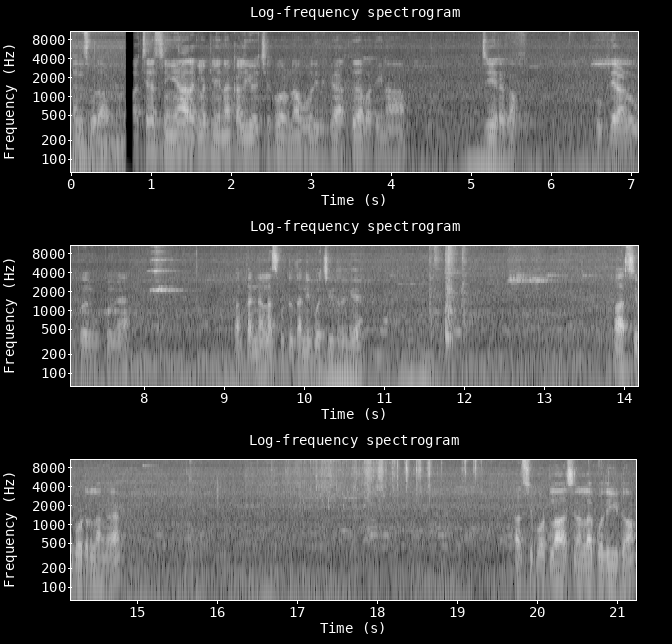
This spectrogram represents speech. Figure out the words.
தண்ணி சூடாகட்டும். பச்சரிசிங்க அரை கிலோ க்ளீனாக கழுவி வச்சுருக்கோம். ஒன்றா ஊறி இருக்குது அடுத்ததாக பார்த்தீங்கன்னா ஜீரகம் உப்பு தேவையான உப்பு உப்புங்க. இப்போ தண்ணி நல்லா சுட்டு தண்ணி கொச்சிக்கிட்டு இருக்கு. அரிசி போட்டுடலாங்க. அரிசி போட்டுலாம் அரிசி நல்லா கொதிக்கிட்டோம்.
